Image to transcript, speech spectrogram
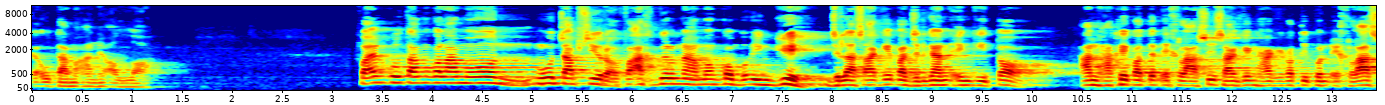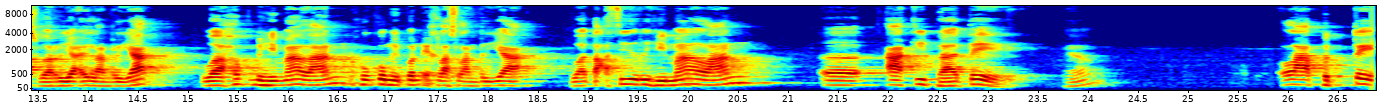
keutamaane Allah. Fa'in kulta mongko lamun ngucap sira fa akhbirna mongko mbok inggih jelasake panjenengan ing kita an hakikatil ikhlasi saking hakikatipun ikhlas wa riya lan riya wa hukmihi malan hukumipun ikhlas lan riya wa ta'sirihi malan e, akibate ya labete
